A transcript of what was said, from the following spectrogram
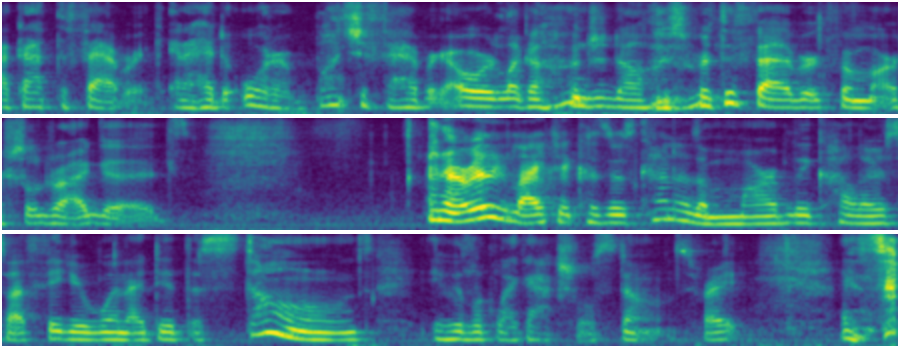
I got the fabric and I had to order a bunch of fabric. I ordered like a hundred dollars worth of fabric from Marshall Dry Goods. And I really liked it because it was kind of the marbly color. So I figured when I did the stones, it would look like actual stones, right? And so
